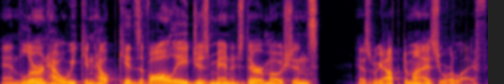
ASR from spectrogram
and learn how we can help kids of all ages manage their emotions as we optimize your life.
